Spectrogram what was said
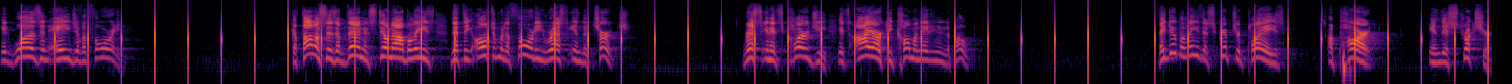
it was an age of authority. Catholicism then and still now believes that the ultimate authority rests in the church, rests in its clergy, its hierarchy culminating in the Pope. They do believe that Scripture plays a part in this structure,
